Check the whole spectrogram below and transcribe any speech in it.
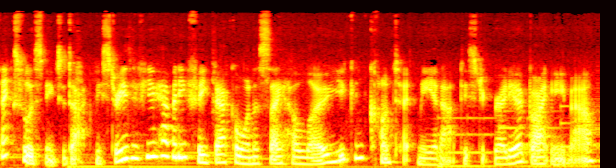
Thanks for listening to Dark Mysteries. If you have any feedback or want to say hello, you can contact me at Art District Radio by email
